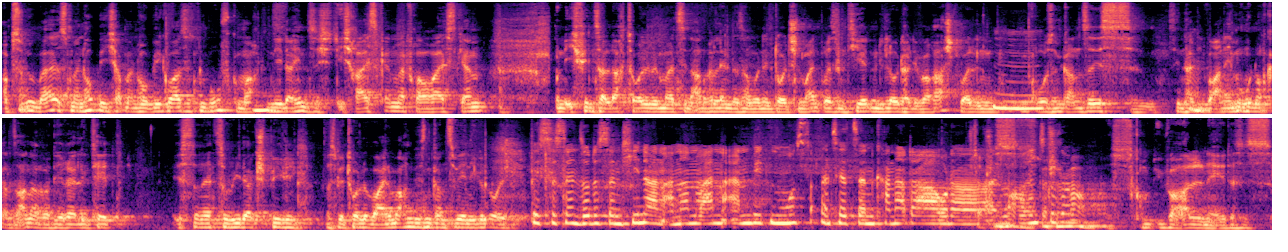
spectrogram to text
Absolut, weil das ist mein Hobby. Ich habe mein Hobby quasi zum Beruf gemacht in jeder Hinsicht. Ich reise gern, meine Frau reist gern. Und ich finde es halt auch toll, wenn man jetzt in anderen Ländern sagen wir, den deutschen Wein präsentiert und die Leute halt überrascht, weil im, im Großen und Ganzen ist, sind halt die Wahrnehmungen noch ganz andere. Die Realität ist doch nicht so wiedergespiegelt. Dass wir tolle Weine machen, wissen ganz wenige Leute. Ist es denn so, dass du in China einen anderen Wein anbieten musst, als jetzt in Kanada oder also so Mach, insgesamt? Das kommt überall, nee, das ist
